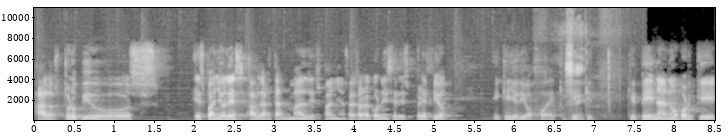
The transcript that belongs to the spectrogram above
a los propios españoles hablar tan mal de España, ¿sabes? Hablar con ese desprecio eh, que yo digo, joder, qué, pena, ¿no? Porque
